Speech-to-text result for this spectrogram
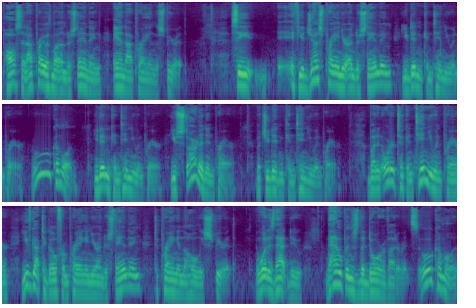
Paul said, I pray with my understanding and I pray in the Spirit. See, if you just pray in your understanding, you didn't continue in prayer. Ooh, come on. You didn't continue in prayer. You started in prayer, but you didn't continue in prayer. But in order to continue in prayer, you've got to go from praying in your understanding to praying in the Holy Spirit. And what does that do? That opens the door of utterance. Oh, come on.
